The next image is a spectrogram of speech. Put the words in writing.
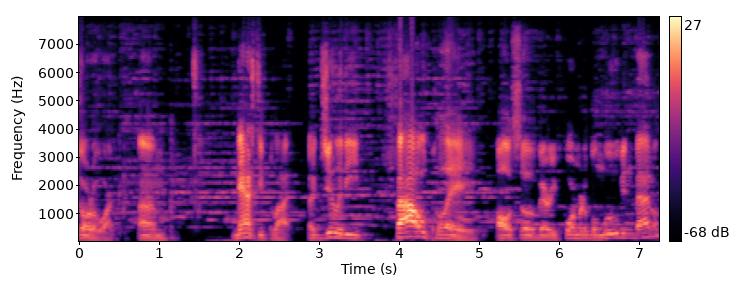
Zoroark. Um, nasty Plot, Agility, Foul Play, also a very formidable move in battle.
